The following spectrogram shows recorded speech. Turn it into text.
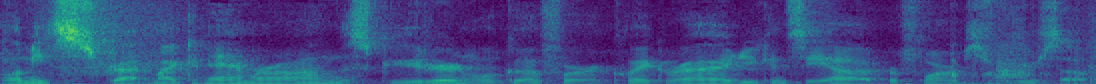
let me strap my camera on the scooter and we'll go for a quick ride. You can see how it performs for yourself.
